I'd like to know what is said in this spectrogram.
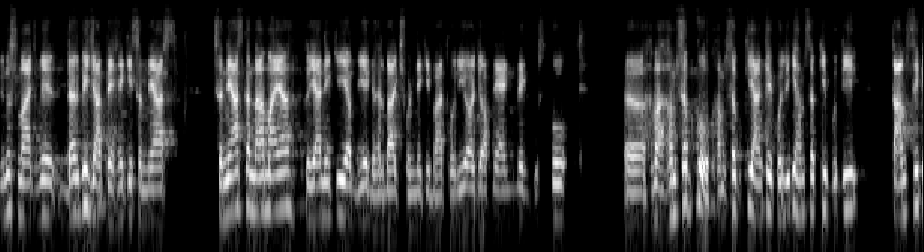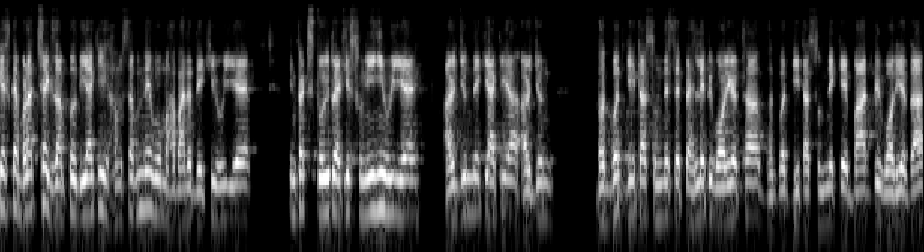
यू नो समाज में डर भी जाते हैं कि संन्यास संन्यास का नाम आया तो यानी कि अब ये घर बार छोड़ने की बात हो रही है और जो अपने एंड में उसको हम हम सबको, हम सब की आँखें खोली कि हम सब की बुद्धि तामसिक है। इसका बड़ा अच्छा एग्ज़ाम्पल दिया कि हम सबने वो महाभारत देखी हुई है। इनफैक्ट स्टोरी तो एटलीस्ट सुनी ही हुई है। अर्जुन ने क्या किया? अर्जुन भगवत गीता सुनने से पहले भी वॉरियर था, भगवत गीता सुनने के बाद भी वॉरियर रहा।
